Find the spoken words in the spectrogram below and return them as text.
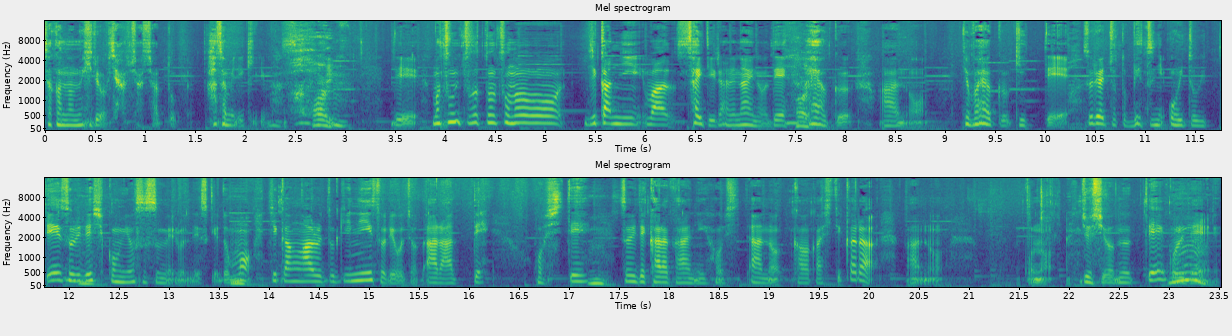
魚のヒレをシャシャシャッとハサミで切ります。はい。で、まあ、そのその時間には割いていられないので、はい。早くあの手早く切ってそれはちょっと別に置いといてそれで仕込みを進めるんですけども、時間がある時にそれをちょっと洗って干して、ん。それでカラカラに干しあの乾かしてからあのこの樹脂を塗ってこれで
